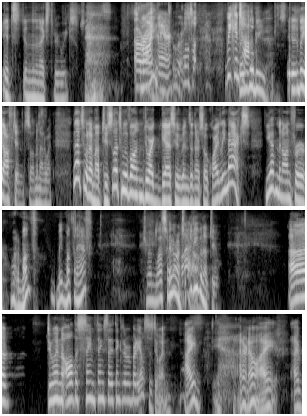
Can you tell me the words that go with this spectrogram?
It's in the next three weeks. So. All Go right. on there. We'll talk. We can But talk. it'll be it'll be often, so no matter what. That's what I'm up to. So let's move on to our guest who's been sitting there so quietly. Max, you haven't been on for what a month, maybe a month and a half. Do you remember the last time Been you were a on? What have you been up to? Uh, doing all the same things I think that everybody else is doing. I, I don't know. I, I've,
